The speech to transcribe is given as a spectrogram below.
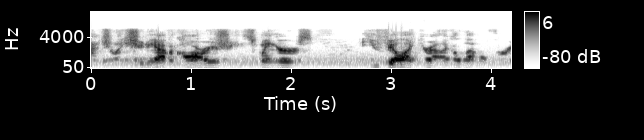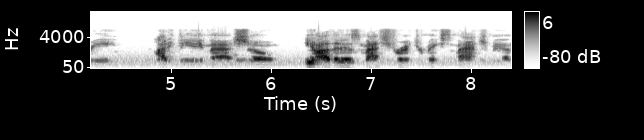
match, you're like shooting out of a car, you're shooting swingers, you feel like you're at like a level three IDPA match. So you know how that is. Match director makes the match, man.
